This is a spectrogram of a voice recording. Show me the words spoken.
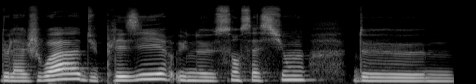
de la joie, du plaisir, une sensation de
